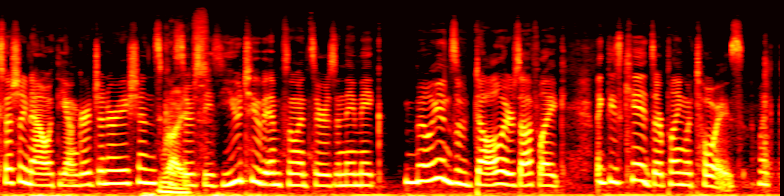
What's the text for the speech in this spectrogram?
especially now with younger generations because Right. there's these YouTube influencers and they make millions of dollars off like like these kids are playing with toys. I'm like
